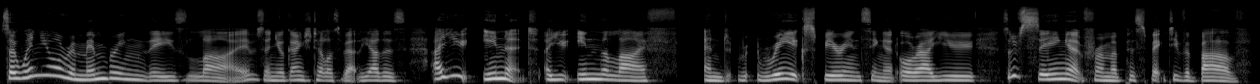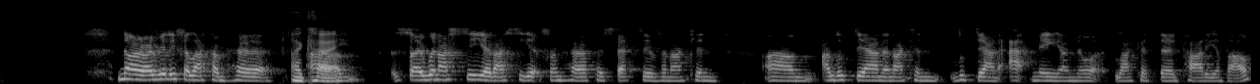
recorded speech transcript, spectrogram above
So, when you're remembering these lives and you're going to tell us about the others, are you in it? Are you in the life and re experiencing it, or are you sort of seeing it from a perspective above? No, I really feel like I'm her. Okay. Um, so when I see it, I see it from her perspective, and I can, um, I look down and I can look down at me. I'm not like a third party above.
